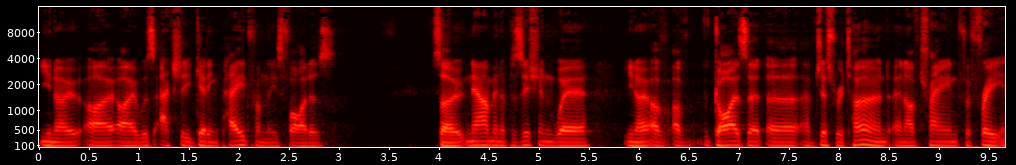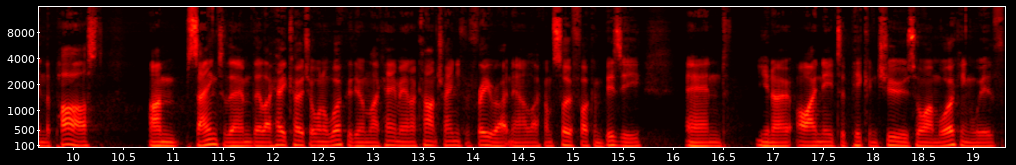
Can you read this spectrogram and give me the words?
you know, I, I was actually getting paid from these fighters. So now I'm in a position where you know I've, I've guys that uh, have just returned and I've trained for free in the past. I'm saying to them, they're like, "Hey, coach, I want to work with you." I'm like, "Hey, man, I can't train you for free right now. Like, I'm so fucking busy, and you know, I need to pick and choose who I'm working with."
